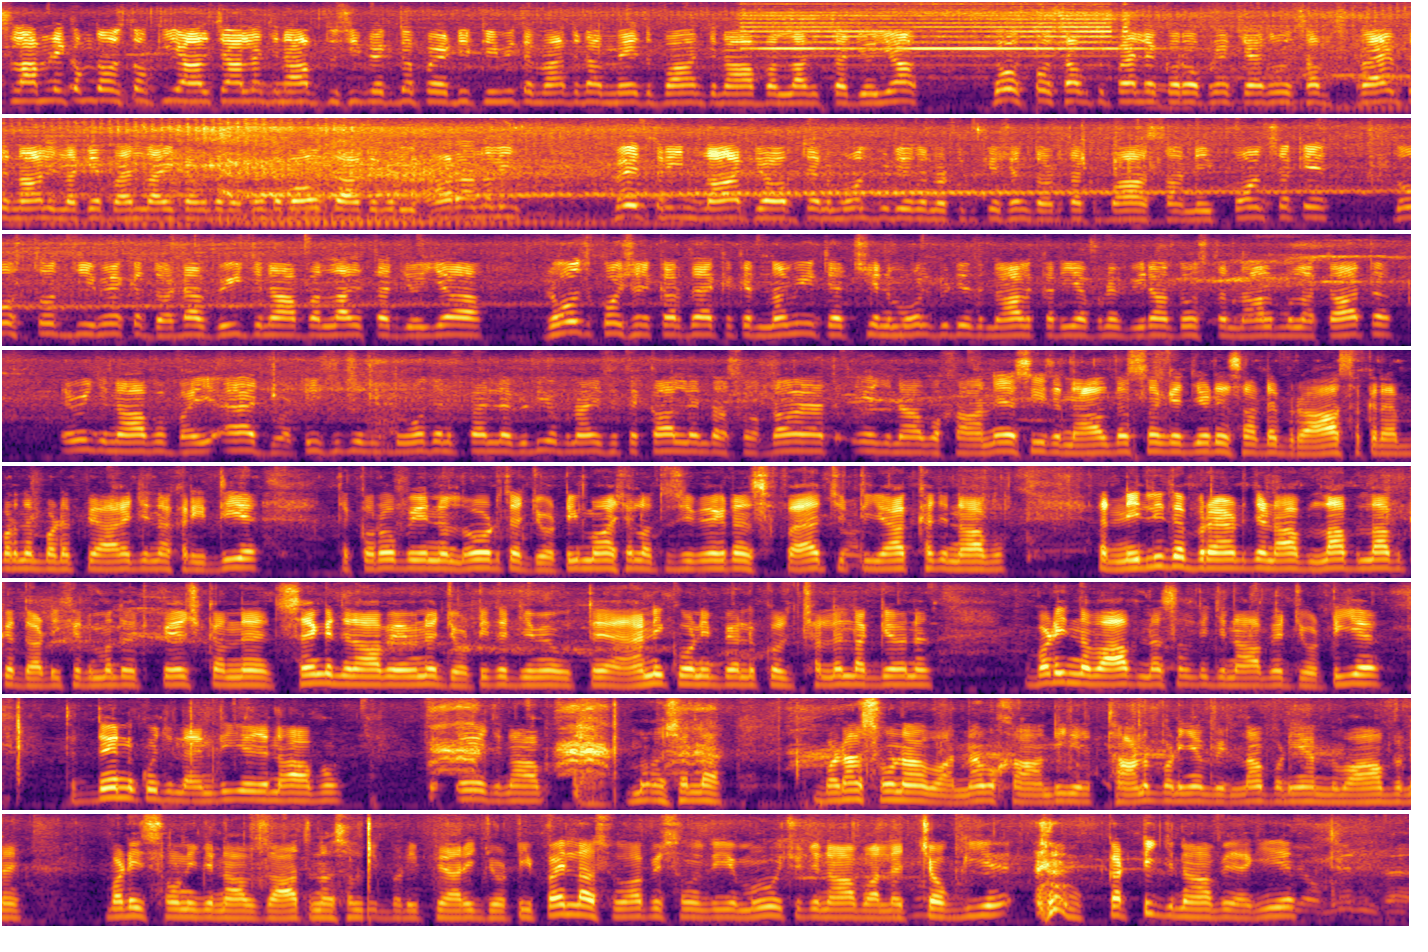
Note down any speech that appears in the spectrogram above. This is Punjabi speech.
ਅਸਲਾਮ ਅਲੈਕਮ ਦੋਸਤੋ, ਕੀ ਹਾਲ ਚਾਲ ਹੈ? ਜਨਾਬ, ਤੁਸੀਂ ਵੇਖਦੇ ਹੋ ਪੈਡੀ ਟੀਵੀ ਤੇ ਮੈਂ ਤੁਹਾਡਾ ਮੇਜ਼ਬਾਨ ਜਨਾਬ ਅੱਲਾ ਦਿੱਤਾ ਤਜੋਈਆ ਦੋਸਤੋ, ਸਭ ਤੋਂ ਪਹਿਲੇ ਕਰੋ ਆਪਣੇ ਚੈਨਲ ਨੂੰ ਸਬਸਕ੍ਰਾਈਬ ਤੇ ਨਾਲ ਹੀ ਲੱਗੇ ਬੈਲ ਆਈਕਨ ਦਾ ਬਟਨ ਦਬਾਓ ਤਾਂ ਕਿ ਮੇਰੀ ਹਰ ਆਉਣ ਵਾਲੀ ਬਿਹਤਰੀਨ, ਲਾਜਵਾਬ ਤੇ ਅਨਮੋਲ ਵੀਡੀਓ ਦਾ ਨੋਟੀਫਿਕੇਸ਼ਨ ਤੁਹਾਡੇ ਤੱਕ ਬਾਸਾਨੀ ਪਹੁੰਚ ਸਕੇ। ਦੋਸਤੋ, ਜਿਵੇਂ ਕਿ ਤੁਹਾਡਾ ਵੀ ਜਨਾਬ ਅੱਲਾ ਦਿੱਤਾ ਤਜੋਈਆ ਰੋਜ਼ ਕੋਸ਼ਿਸ਼ ਕਰਦਾ ਕਿ ਇੱਕ ਨਵੀਂ ਤੇ ਅੱਛੀ ਅਨਮੋਲ ਵੀਡੀਓ ਦੇ ਨਾਲ ਕਰੀਏ ਆਪਣੇ ਵੀਰਾਂ, ਦੋਸਤਾਂ ਨਾਲ ਮੁਲਾਕਾਤ। ਇਹ ਵੀ ਜਨਾਬ ਬਾਈ ਇਹ ਝੋਟੀ ਸੀ ਜਿਹੜੀ ਦੋ ਦਿਨ ਪਹਿਲੇ ਵੀਡੀਓ ਬਣਾਈ ਸੀ ਤੇ ਕੱਲ ਇਹਦਾ ਸੌਦਾ ਹੋਇਆ ਤੇ ਇਹ ਜਨਾਬ ਵਿਖਾਣੇ ਅਸੀਂ ਤੇ ਨਾਲ ਦੱਸਾਂਗੇ ਜਿਹੜੇ ਸਾਡੇ ਭਰਾ ਸਕ੍ਰੈਬਰ ਨੇ ਬੜੇ ਪਿਆਰੇ ਜਿਨ੍ਹਾਂ ਖਰੀਦੀ ਹੈ। ਤੇ ਕਰੋ ਵੀ ਇਹਨੂੰ ਲੋਡ ਤੇ ਝੋਟੀ ਮਾਸ਼ਾਅੱਲਾ ਤੁਸੀਂ ਵੇਖ ਰਹੇ ਹੋ, ਸਫੈਦ ਚਿੱਟੀ ਅੱਖ ਜਨਾਬ। ਨੀਲੀ ਦੇ ਬ੍ਰਾਂਡ ਜਨਾਬ ਲੱਭ ਲੱਭ ਕੇ ਤੁਹਾਡੀ ਖਿਦਮਤ ਵਿੱਚ ਪੇਸ਼ ਕਰਨੇ ਸਿੰਘ ਜਨਾਬ, ਇਹ ਨੇ ਝੋਟੀ ਤੇ ਜਿਵੇਂ ਉੱਤੇ ਹੈ ਨਹੀਂ ਕੋਣੀ, ਬਿਲਕੁਲ ਛੱਲੇ ਲੱਗੇ ਹੋਏ ਨੇ। ਬੜੀ ਨਵਾਬ ਨਸਲ ਦੀ ਜਨਾਬ ਇਹ ਝੋਟੀ ਹੈ ਤੇ ਦਿਨ ਕੁਝ ਲੈਂਦੀ ਹੈ ਜਨਾਬ। ਤੇ ਇਹ ਜਨਾਬ, ਮਾਸ਼ਾਅੱਲਾ, ਬੜਾ ਸੋਹਣਾ ਹਵਾਨਾ ਵਿਖਾਉਂਦੀ ਹੈ। ਥਣ ਬੜੀਆਂ ਬਿੱਲਾਂ ਬੜੀਆਂ, ਨਵਾਬ ਨੇ। ਬੜੀ ਸੋਹਣੀ ਜਨਾਬ ਜ਼ਾਤ ਨਸਲ ਦੀ ਬੜੀ ਪਿਆਰੀ ਜੋਟੀ। ਪਹਿਲਾ ਸੂਆ ਵੀ ਸੁਣਦੀ ਹੈ ਮੂੰਹ 'ਚ ਜਨਾਬ ਵਾਲੇ ਚੌਗੀ ਹੈ ਕੱਟੀ ਜਨਾਬ ਹੈਗੀ ਹੈ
